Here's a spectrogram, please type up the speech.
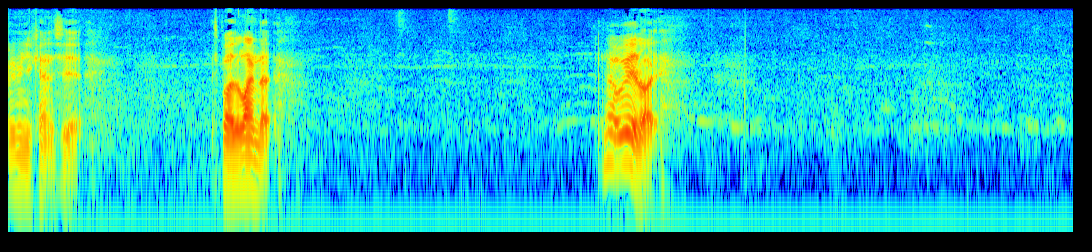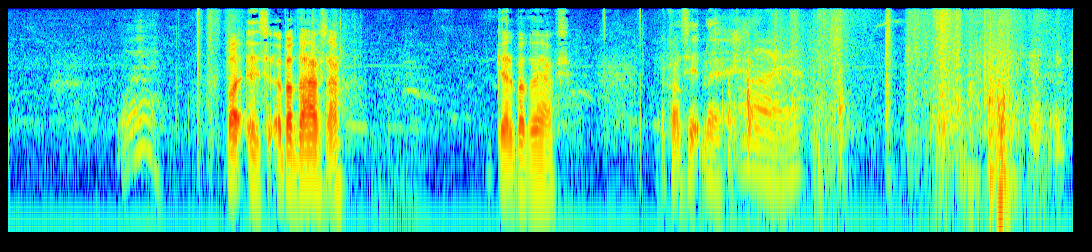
What do you mean you can't see it? It's by the line that. Isn't that weird, like? Where? But it's above the house now. Get above the house. I can't see it there. Oh yeah. Can't make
